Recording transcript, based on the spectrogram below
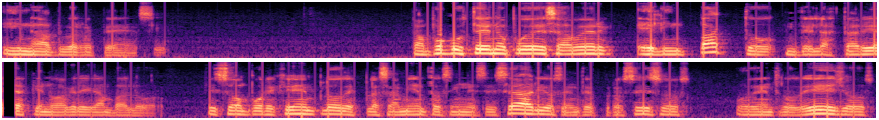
inadvertencia. Tampoco usted no puede saber el impacto de las tareas que no agregan valor, que son, por ejemplo, desplazamientos innecesarios entre procesos o dentro de ellos,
